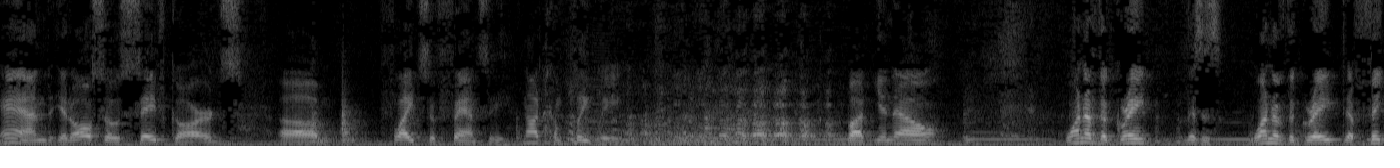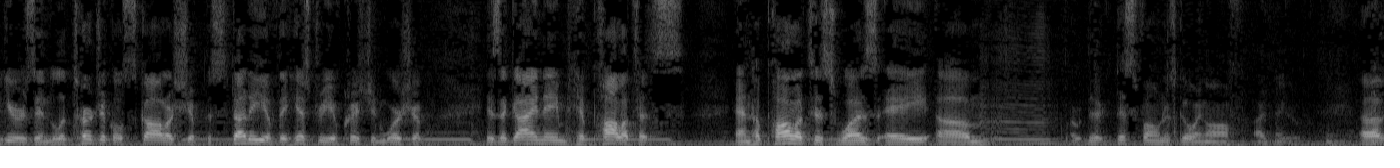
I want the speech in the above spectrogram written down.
And it also safeguards um, flights of fancy. Not completely. but you know, one of the great, this is one of the great uh, figures in liturgical scholarship, the study of the history of Christian worship, is a guy named Hippolytus. And Hippolytus was a. Um, this phone is going off, I think. Uh,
